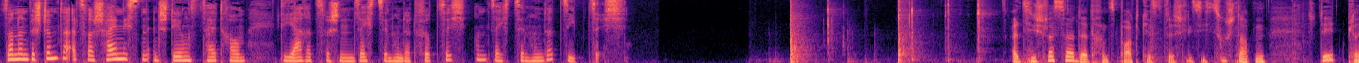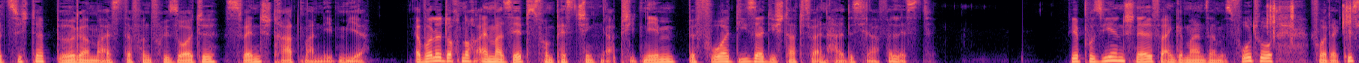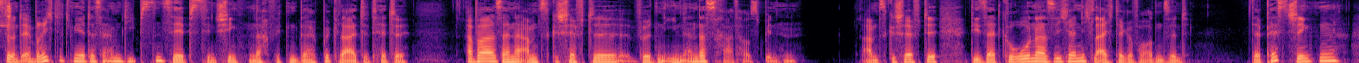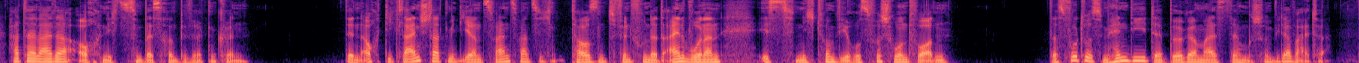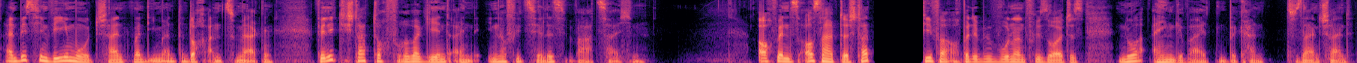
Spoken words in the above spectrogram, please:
sondern bestimmte als wahrscheinlichsten Entstehungszeitraum die Jahre zwischen 1640 und 1670. Als die Schlösser der Transportkiste schließlich zuschnappen, steht plötzlich der Bürgermeister von Friseute, Sven Stratmann, neben mir. Er wolle doch noch einmal selbst vom Pestschinken Abschied nehmen, bevor dieser die Stadt für ein halbes Jahr verlässt. Wir posieren schnell für ein gemeinsames Foto vor der Kiste und er berichtet mir, dass er am liebsten selbst den Schinken nach Wittenberg begleitet hätte. Aber seine Amtsgeschäfte würden ihn an das Rathaus binden. Amtsgeschäfte, die seit Corona sicher nicht leichter geworden sind. Der Pestschinken hat er leider auch nichts zum Besseren bewirken können. Denn auch die Kleinstadt mit ihren 22.500 Einwohnern ist nicht vom Virus verschont worden. Das Foto ist im Handy, der Bürgermeister muss schon wieder weiter. Ein bisschen Wehmut scheint man ihm dann doch anzumerken. Verliert die Stadt doch vorübergehend ein inoffizielles Wahrzeichen. Auch wenn es außerhalb der Stadt, vielfach auch bei den Bewohnern Friseutes, nur Eingeweihten bekannt zu sein scheint.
